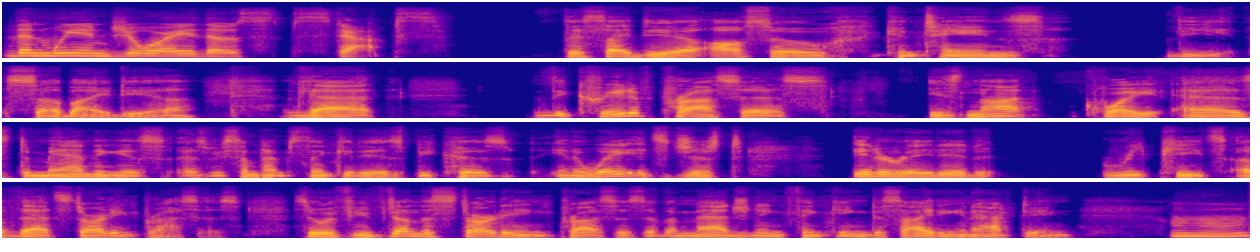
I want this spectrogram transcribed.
then we enjoy those steps. This idea also contains the sub idea that the creative process is not quite as demanding as as we sometimes think it is because in a way it's just iterated repeats of that starting process. So if you've done the starting process of imagining, thinking, deciding, and acting, mm-hmm.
